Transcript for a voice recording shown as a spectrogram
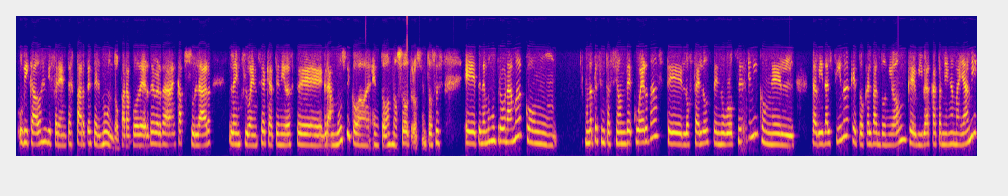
ubicados en diferentes partes del mundo para poder de verdad encapsular la influencia que ha tenido este gran músico en todos nosotros. Entonces, eh, tenemos un programa con una presentación de cuerdas de los fellows de New World Symphony con el David Alcina, que toca el bandoneón, que vive acá también en Miami.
